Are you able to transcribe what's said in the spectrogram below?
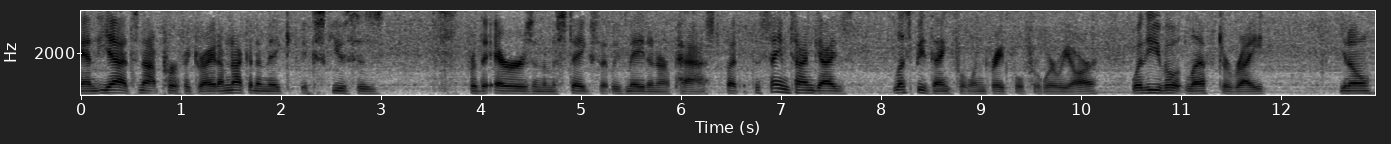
And yeah, it's not perfect, right? I'm not going to make excuses for the errors and the mistakes that we've made in our past. But at the same time, guys, let's be thankful and grateful for where we are. Whether you vote left or right, you know,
